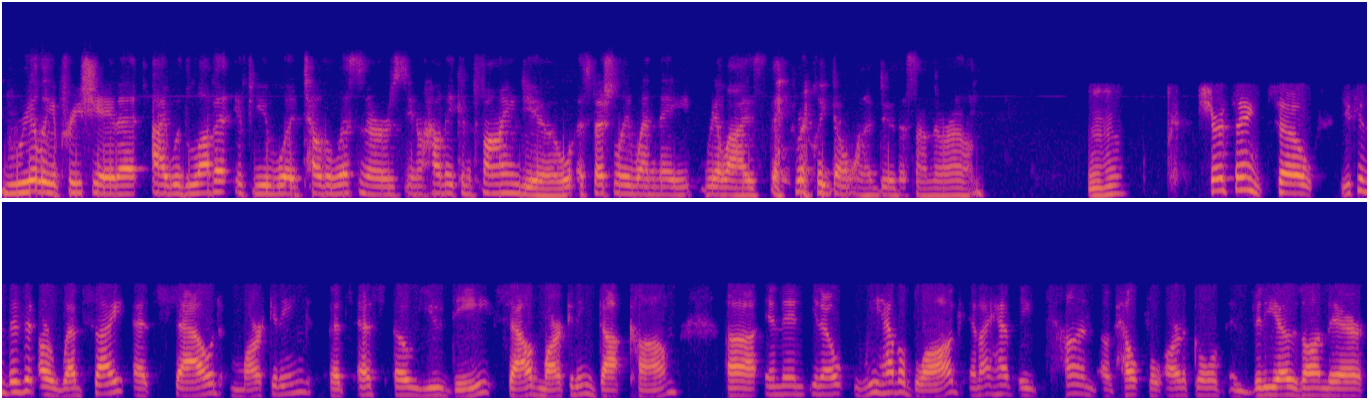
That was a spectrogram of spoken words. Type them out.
really appreciate it. I would love it if you would tell the listeners, you know, how they can find you, especially when they realize they really don't want to do this on their own. Mm-hmm. Sure thing. So you can visit our website at Soud Marketing. That's S O U D, soudmarketing.com. Uh, and then, you know, we have a blog, and I have a ton of helpful articles and videos on there.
